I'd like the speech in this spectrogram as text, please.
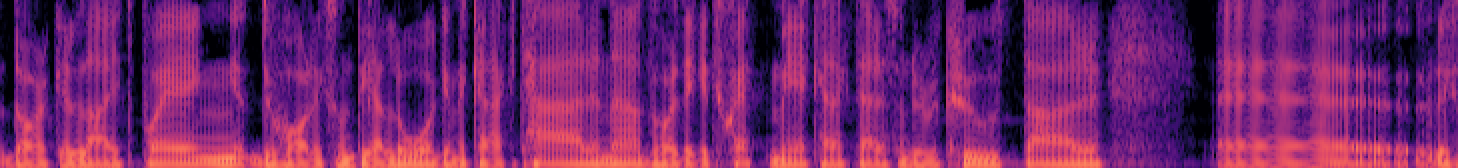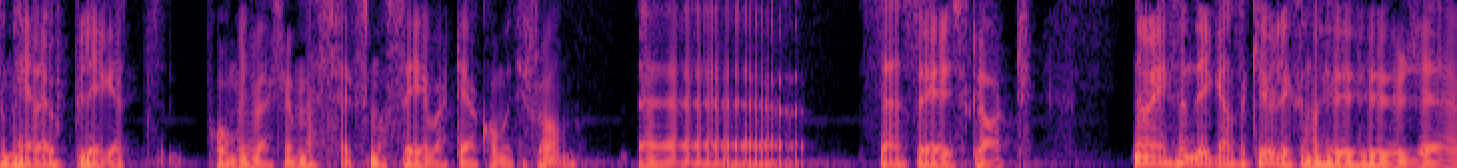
darker light poäng. Du har liksom dialoger med karaktärerna. Du har ett eget skepp med karaktärer som du recruitar. Eh, liksom hela upplägget påminner verkligen om Mass Effect så man ser vart det har kommit ifrån. Eh, sen så är det ju såklart, nej, men liksom det är ganska kul liksom hur, hur eh,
